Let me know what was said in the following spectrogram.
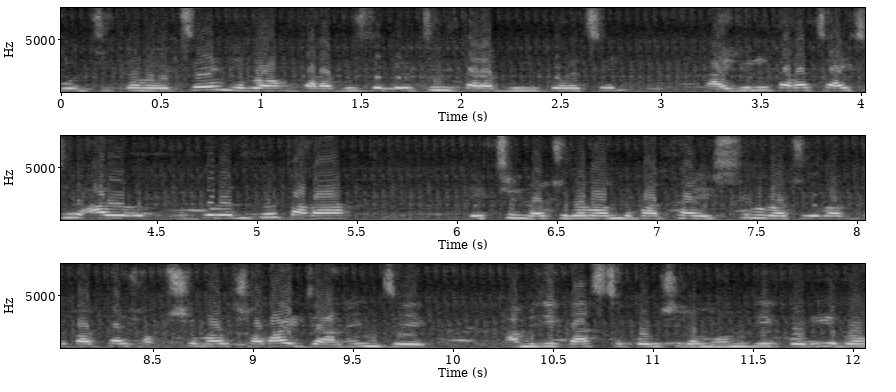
বঞ্চিত হয়েছেন এবং তারা বুঝতে পেরেছেন তারা ভুল করেছেন। তাই জন্য তারা চাইছেন আর উপরন্ত তারা দেখছেন রচনা বন্দ্যোপাধ্যায় এসছেন। রচনা বন্দ্যোপাধ্যায় সবসময় সবাই জানেন যে আমি যে কাজটা করি সেটা মন দিয়ে করি এবং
